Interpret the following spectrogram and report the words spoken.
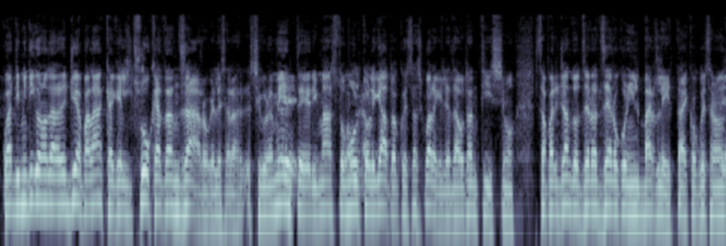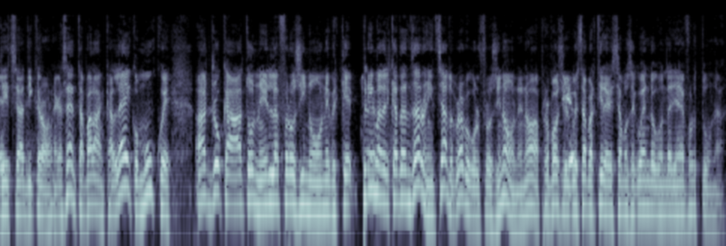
Guardi, mi dicono dalla regia Palanca che il suo Catanzaro, che le sarà sicuramente sì, rimasto molto no. legato a questa squadra che gli ha dato tantissimo, sta pareggiando 0-0 con il Barletta, ecco questa è una notizia sì. di cronaca. Senta Palanca, lei comunque ha giocato nel Frosinone, perché certo. prima del Catanzaro ha iniziato proprio col Frosinone, no? a proposito Io... di questa partita che stiamo seguendo con Daniele Fortuna.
